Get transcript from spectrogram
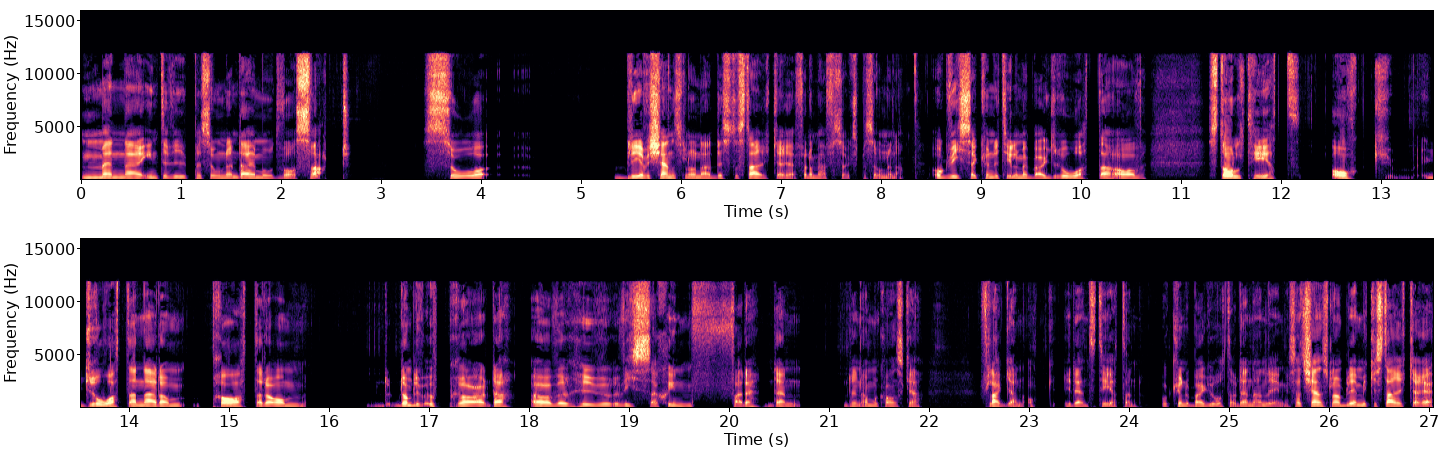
Men när intervjupersonen däremot var svart så blev känslorna desto starkare för de här försökspersonerna. Och vissa kunde till och med börja gråta av stolthet och gråta när de pratade om, de blev upprörda över hur vissa skymfade den, den amerikanska flaggan och identiteten och kunde börja gråta av den anledningen. Så att känslorna blev mycket starkare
